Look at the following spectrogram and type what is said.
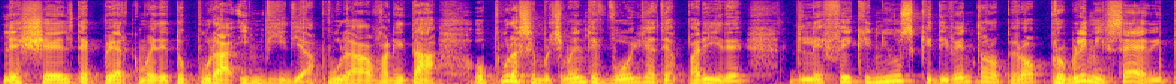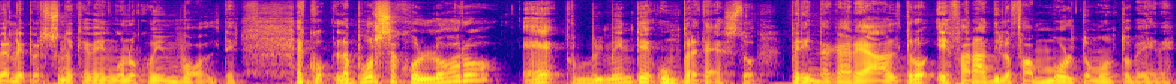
le scelte per, come detto, pura invidia, pura vanità oppure semplicemente voglia di apparire, delle fake news che diventano però problemi seri per le persone che vengono coinvolte. Ecco, la borsa con l'oro è probabilmente un pretesto per indagare altro e Faradi lo fa molto molto bene.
